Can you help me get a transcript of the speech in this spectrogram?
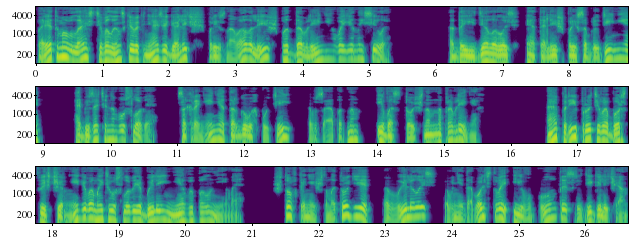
Поэтому власть волынского князя Галич признавала лишь под давлением военной силы. Да и делалось это лишь при соблюдении обязательного условия – сохранения торговых путей в западном и восточном направлениях а при противоборстве с Черниговым эти условия были невыполнимы, что в конечном итоге вылилось в недовольство и в бунты среди галичан.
